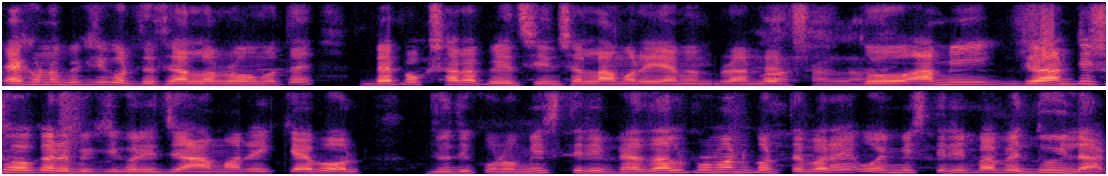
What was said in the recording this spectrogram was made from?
এখনও বিক্রি করতেছি আল্লাহর রহমতে। ব্যাপক সারা পেয়েছি ইনশাল্লাহ আমার এই এম এম ব্র্যান্ডের তো আমি গ্যারান্টি সহকারে বিক্রি করি যে আমার এই কেবল যদি কোনো মিস্ত্রি ভেজাল প্রমাণ করতে পারে ওই মিস্ত্রি পাবে দুই লাখ।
